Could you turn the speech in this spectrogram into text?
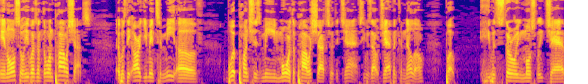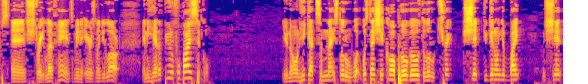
and also he wasn't throwing power shots. It was the argument to me of what punches mean more, the power shots or the jabs. He was out jabbing Canelo, but he was throwing mostly jabs and straight left hands, meaning Erislandy Lara. And he had a beautiful bicycle. You know, and he got some nice little, what, what's that shit called? Pogos, the little trick shit you get on your bike and shit.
